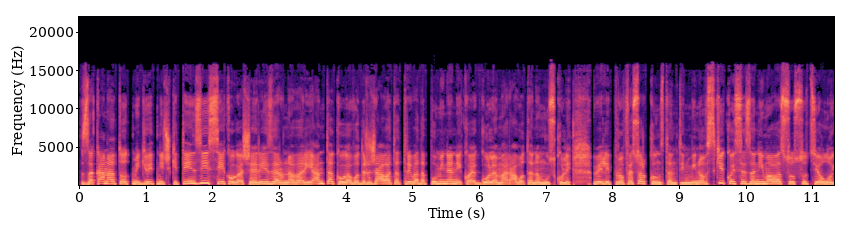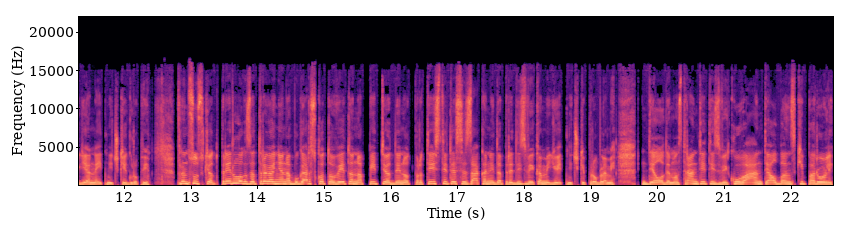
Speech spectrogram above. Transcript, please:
Заканата од меѓуетнички тензии секогаш е резервна варијанта кога во државата треба да помине некоја голема работа на мускули, вели професор Константин Миновски кој се занимава со социологија на етнички групи. Францускиот предлог за тргање на бугарското вето на петиот ден од протестите се закани да предизвика меѓуетнички проблеми. Дел од демонстрантите извикува антиалбански пароли,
